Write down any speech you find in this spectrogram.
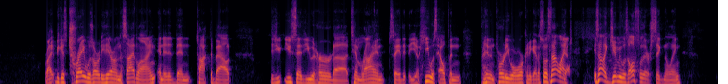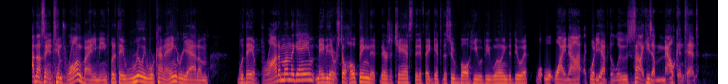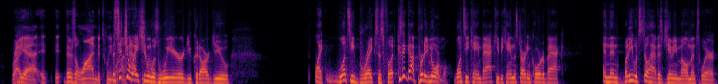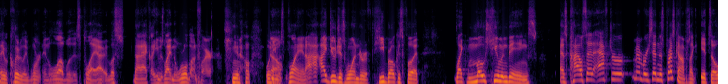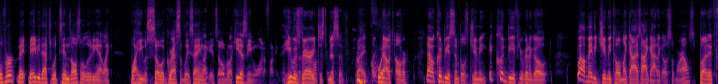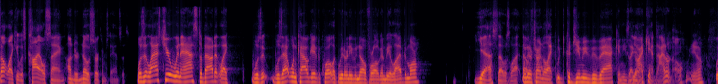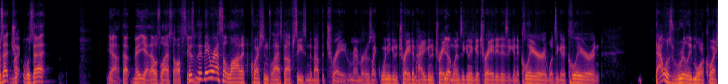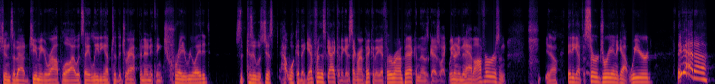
Right? Because Trey was already there on the sideline and it had been talked about. Did you you said you had heard uh, Tim Ryan say that you know he was helping him and Purdy were working together. So it's not like it's not like Jimmy was also there signaling. I'm not saying Tim's wrong by any means, but if they really were kind of angry at him, would they have brought him on the game? Maybe they were still hoping that there's a chance that if they get to the Super Bowl, he would be willing to do it. W- w- why not? Like, what do you have to lose? It's not like he's a malcontent, right? Yeah, it, it, there's a line between The unhappy- situation was weird. You could argue, like, once he breaks his foot, because it got pretty normal. Once he came back, he became the starting quarterback. and then but he would still have his Jimmy moments where they were clearly weren't in love with his play. I, let's not act like he was lighting the world on fire, you know, when no. he was playing. I, I do just wonder if he broke his foot, like most human beings. As Kyle said after, remember he said in this press conference, like it's over. Maybe that's what Tim's also alluding at, like why he was so aggressively saying like it's over. Like he doesn't even want to fucking. He was very anymore. dismissive, right? now it's over. Now it could be as simple as Jimmy. It could be if you're going to go well, maybe Jimmy told him, like, guys, I got to go somewhere else. But it felt like it was Kyle saying, under no circumstances. Was it last year when asked about it? Like, was it was that when Kyle gave the quote? Like, we don't even know if we're all going to be alive tomorrow. Yes, that was last. When they're trying last. to like, could Jimmy be back? And he's like, yeah. oh, I can't. I don't know. You know, was that My, was that? Yeah, that may, yeah, that was last off season. Because they were asked a lot of questions last off season about the trade. Remember, it was like, when are you going to trade him? How are you going to trade yep. him? When's he going to get traded? Is he going to clear? What's he going to clear? And that was really more questions about Jimmy Garoppolo, I would say, leading up to the draft than anything Trey related. Because so, it was just, how, what could they get for this guy? Could they get a second round pick? Could they get a third round pick? And those guys are like, we don't even have offers. And, you know, then he got the surgery and it got weird. They've had a,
